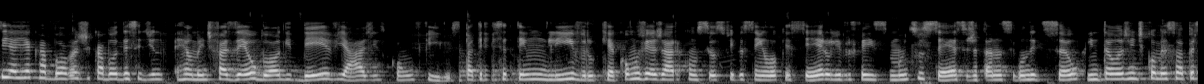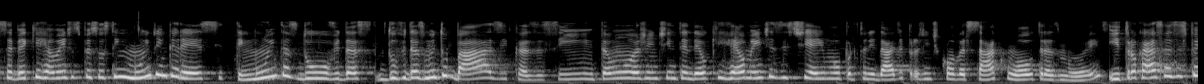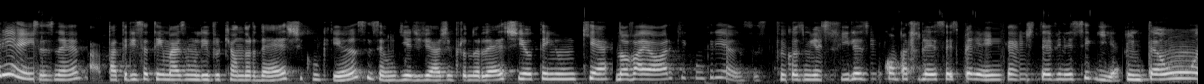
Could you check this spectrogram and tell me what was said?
e aí acabou, a gente acabou decidindo realmente fazer o blog de viagens com filhos. A Patrícia tem um livro que é Como Viajar com Seus Filhos Sem Enlouquecer, o livro fez muito sucesso, já está na segunda edição. Então a gente começou a perceber que realmente as pessoas têm muito interesse, têm muitas dúvidas, dúvidas muito básicas, assim. Então a gente entendeu que realmente existia aí uma oportunidade para a gente conversar com outras mães e trocar essas experiências, né? A Patrícia tem mais um livro que é o Nordeste com crianças, é um guia de viagem para o Nordeste, e eu tenho um que é Nova York com crianças. Fui com as minhas filhas e compartilhei essa experiência que a gente teve nesse guia. Então,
